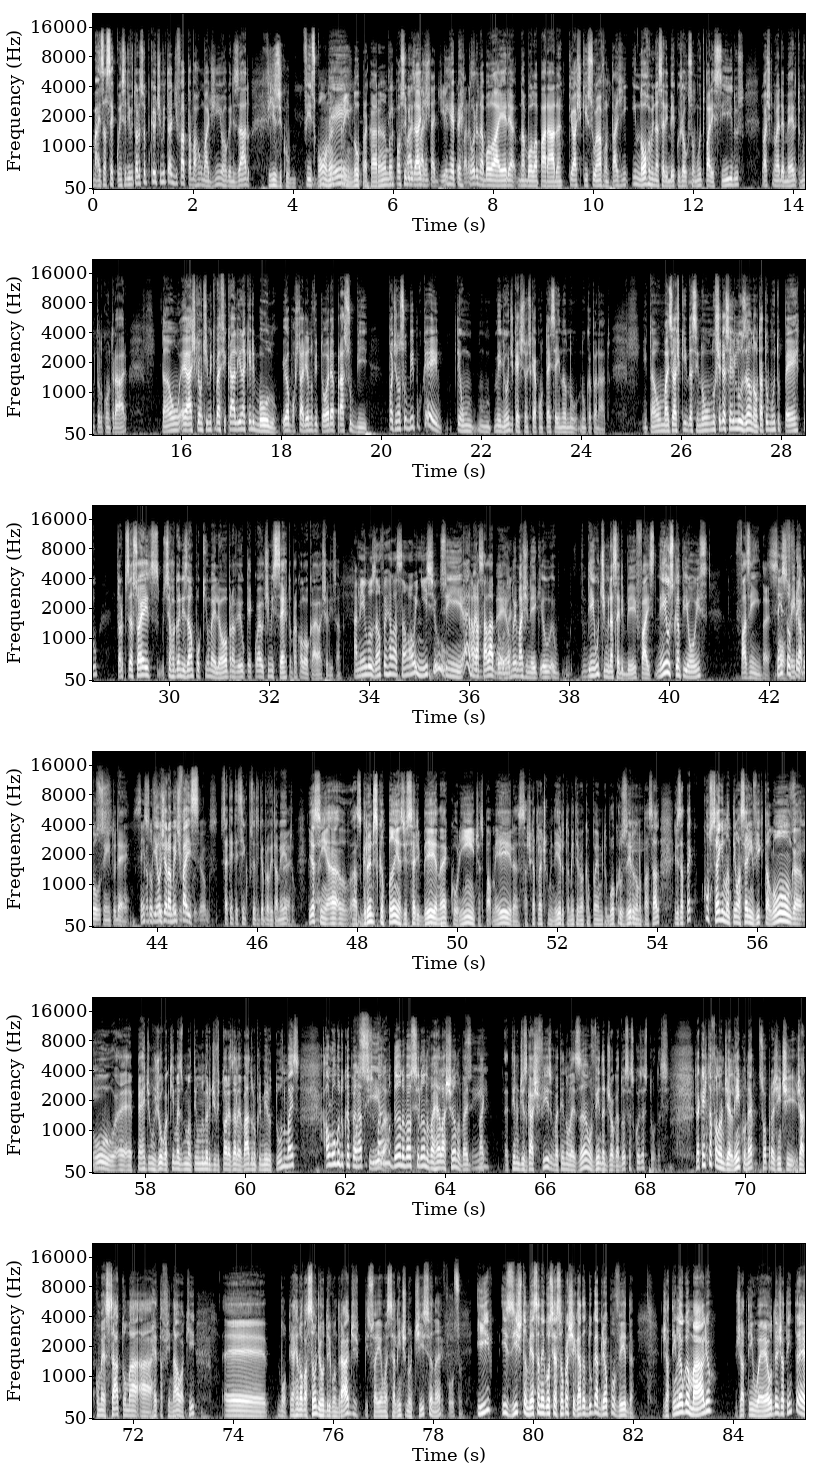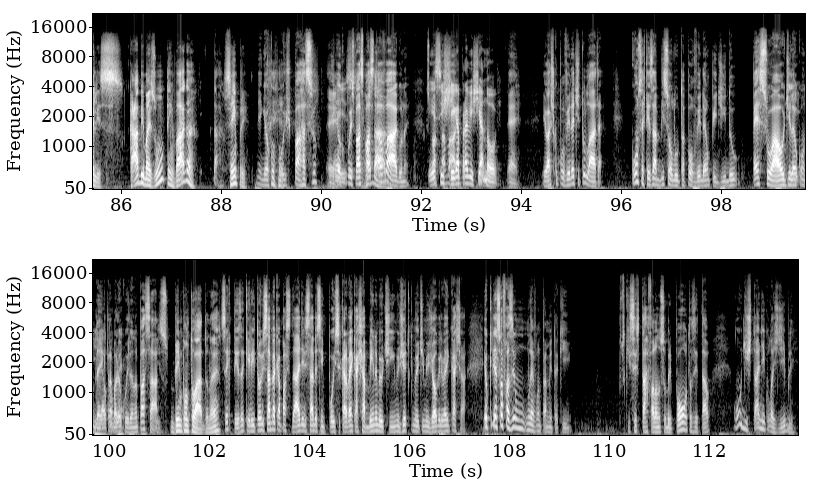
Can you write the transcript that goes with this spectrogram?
Mas a sequência de vitórias foi porque o time tá, de fato estava arrumadinho, organizado, Físico físico bom, né? bem, Treinou pra caramba. tem possibilidade, 40 dias tem de repertório na bola aérea, na bola parada, que eu acho que isso é uma vantagem enorme na Série B, que os jogos são muito parecidos. Eu acho que não é demérito, muito pelo contrário. Então, eu acho que é um time que vai ficar ali naquele bolo. Eu apostaria no Vitória para subir. Pode não subir porque tem um, um milhão de questões que acontecem aí no, no- no campeonato. Então, mas eu acho que assim, não, não chega a ser ilusão, não. Tá tudo muito perto. Vitória precisa só é se organizar um pouquinho melhor para ver o que, qual é o time certo para colocar, eu acho ali, sabe? A minha ilusão foi em relação ao início. Sim, é, mas avassalador, é, eu né? não imaginei que eu, eu- nenhum time na Série B faz, nem os campeões fazem Sem sofrer gols. 90%, né? é. Sem Campeão sofrer geralmente faz jogos. 75% de aproveitamento. E assim, a- as grandes campanhas de Série B, né? Corinthians, Palmeiras, acho que Atlético Mineiro também teve uma campanha muito boa, Cruzeiro no ano passado. Eles até conseguem manter uma série invicta longa, Sim. ou é, perde um jogo aqui, mas mantém um número de vitórias elevado no primeiro turno, mas ao longo do campeonato isso Oscila. vai mudando, vai oscilando, vai relaxando, vai, Sim. vai é, tendo desgaste físico, vai tendo lesão, venda de jogador, essas coisas todas. Já que a gente está falando de elenco, né? Só para a gente já começar a tomar a reta final aqui. é, Bom, tem a renovação de Rodrigo Andrade, isso aí é uma excelente notícia, né? Reforço. E existe também essa negociação para a chegada do Gabriel Poveda. Já tem Léo Gamalho, já tem o Helder, já tem Trellis. Cabe mais um? Tem vaga? Tá. Sempre. Ninguém ocupou espaço. É Ninguém ocupou isso, espaço, espaço tá vago, né? Esse tá chega pra vestir a 9. É. Eu acho que o Poveda é titular. tá? Com certeza absoluta, Poveda é um pedido pessoal de Léo Condé, que trabalhou Condé. com ele ano passado. Isso, bem pontuado, né? Certeza que ele, então ele sabe a capacidade, ele sabe assim, pô, esse cara vai encaixar bem no meu time, o jeito que meu time joga, ele vai encaixar. Eu queria só fazer um levantamento aqui, que você estava falando sobre pontas e tal. Onde está Nicolas Dible?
